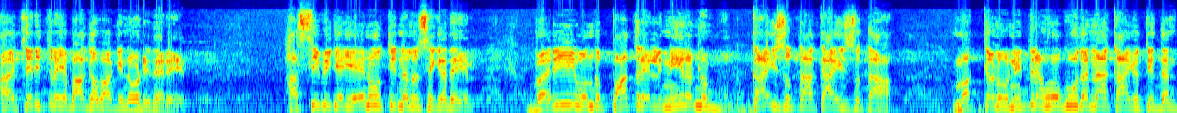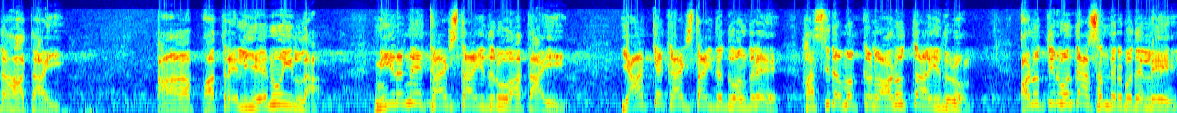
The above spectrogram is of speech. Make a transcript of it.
ಆ ಚರಿತ್ರೆಯ ಭಾಗವಾಗಿ ನೋಡಿದರೆ, ಹಸಿವಿಗೆ ಏನೂ ತಿನ್ನಲು ಸಿಗದೆ ಬರೀ ಒಂದು ಪಾತ್ರೆಯಲ್ಲಿ ನೀರನ್ನು ಕಾಯಿಸುತ್ತಾ ಕಾಯಿಸುತ್ತಾ ಮಕ್ಕಳು ನಿದ್ರೆ ಹೋಗುವುದನ್ನ ಕಾಯುತ್ತಿದ್ದಂತಹ ತಾಯಿ. ಆ ಪಾತ್ರೆಯಲ್ಲಿ ಏನೂ ಇಲ್ಲ. ನೀರನ್ನೇ ಕಾಯಿಸ್ತಾ ಇದ್ರು ಆ ತಾಯಿ. ಯಾಕೆ ಕಾಯಿಸ್ತಾ ಇದ್ದದ್ದು ಅಂದ್ರೆ ಹಸಿದ ಮಕ್ಕಳು ಅಳುತ್ತಾ ಇದ್ರು. ಅಳುತ್ತಿರುವಂತಹ ಸಂದರ್ಭದಲ್ಲಿ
